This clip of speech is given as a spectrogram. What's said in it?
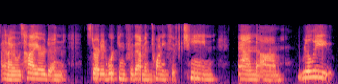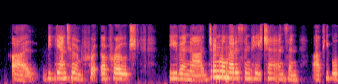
And I was hired and started working for them in 2015 and um, really uh, began to impro- approach even uh, general medicine patients and uh, people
